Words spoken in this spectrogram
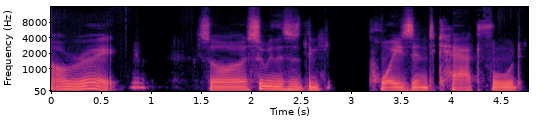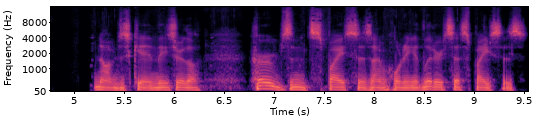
All right. So I'm assuming this is the poisoned cat food. No, I'm just kidding. These are the herbs and spices I'm holding. It literally says spices.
